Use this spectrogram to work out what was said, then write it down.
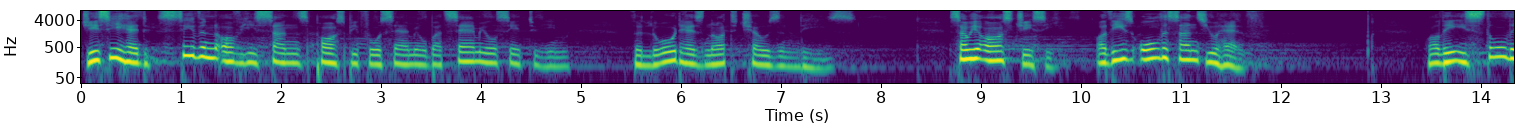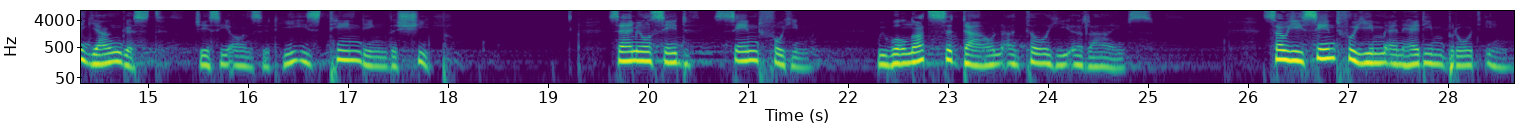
Jesse had seven of his sons pass before Samuel, but Samuel said to him, The Lord has not chosen these. So he asked Jesse, Are these all the sons you have? Well, there is still the youngest Jesse answered, He is tending the sheep. Samuel said, Send for him. We will not sit down until he arrives. So he sent for him and had him brought in.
